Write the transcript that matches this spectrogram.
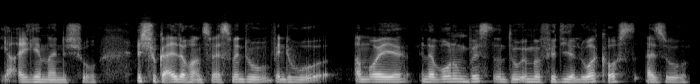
ja, allgemein ist schon, ist schon geil daheim zu essen, wenn du, wenn du einmal in der Wohnung bist und du immer für die allein kochst. Also,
